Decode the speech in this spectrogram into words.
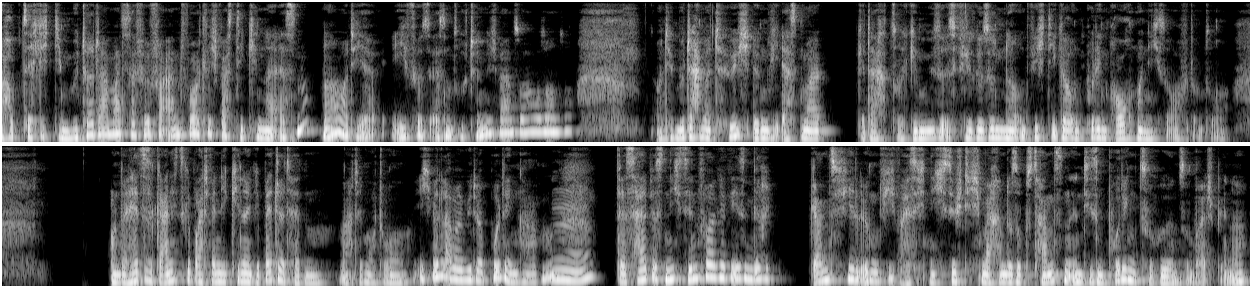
hauptsächlich die Mütter damals dafür verantwortlich, was die Kinder essen, ne, weil die ja eh fürs Essen zuständig waren zu Hause und so. Und die Mütter haben natürlich irgendwie erstmal gedacht, so Gemüse ist viel gesünder und wichtiger und Pudding braucht man nicht so oft und so. Und dann hätte es gar nichts gebracht, wenn die Kinder gebettelt hätten, nach dem Motto, ich will aber wieder Pudding haben. Mhm. Weshalb es nicht sinnvoll gewesen wäre, ganz viel irgendwie, weiß ich nicht, süchtig machende Substanzen in diesen Pudding zu rühren, zum Beispiel, ne?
